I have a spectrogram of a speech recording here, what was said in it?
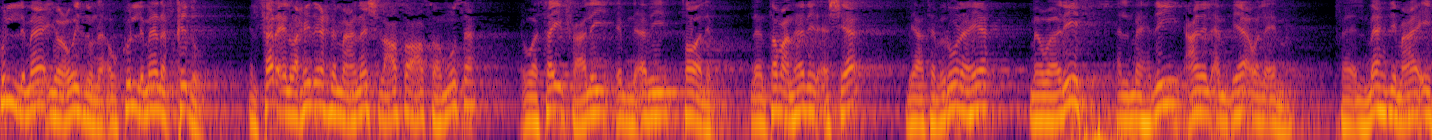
كل ما يعوزنا أو كل ما نفقده. الفرق الوحيد إن إحنا معناش العصا عصا موسى وسيف علي بن أبي طالب. لأن طبعا هذه الأشياء بيعتبرونها هي مواريث المهدي عن الأنبياء والأئمة. فالمهدي معاه إيه؟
